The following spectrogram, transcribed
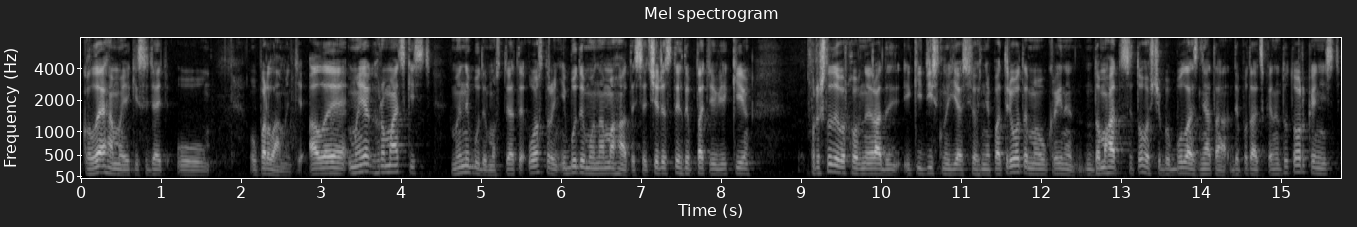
колегами, які сидять у, у парламенті. Але ми, як громадськість, ми не будемо стояти осторонь і будемо намагатися через тих депутатів, які прийшли до Верховної Ради, які дійсно є сьогодні патріотами України, домагатися того, щоб була знята депутатська недоторканність,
